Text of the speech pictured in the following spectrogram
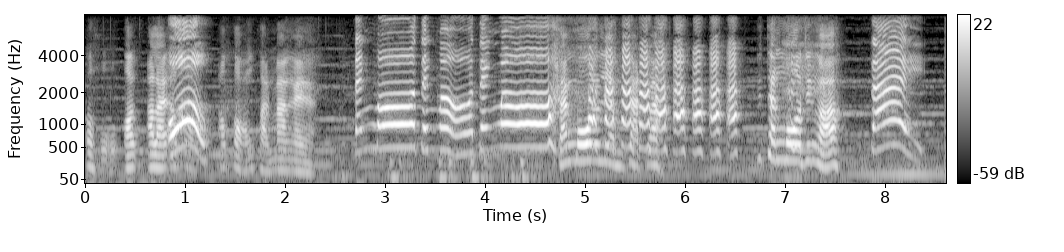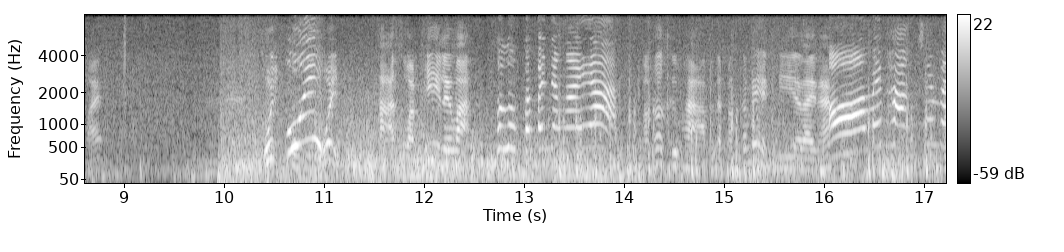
โอ้โหเอาอะไรโอ้เอาเอากล่องของขวัญมาไงเนี่ยแตงโมแตงโมแตงโมแตงโมเหลี่ยมจัดว่ะนี่แตงโมจริงเหรอใช่ไว้อุ้ยอุ้ยอุ้ยผ่าสวนพี่เลยว่ะสรุปมันเป็นยังไงอะมันก็คือผ่าแต่มันก็ไม่เห็นมีอะไรนะ อ๋อไม่พังใช่ไหม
